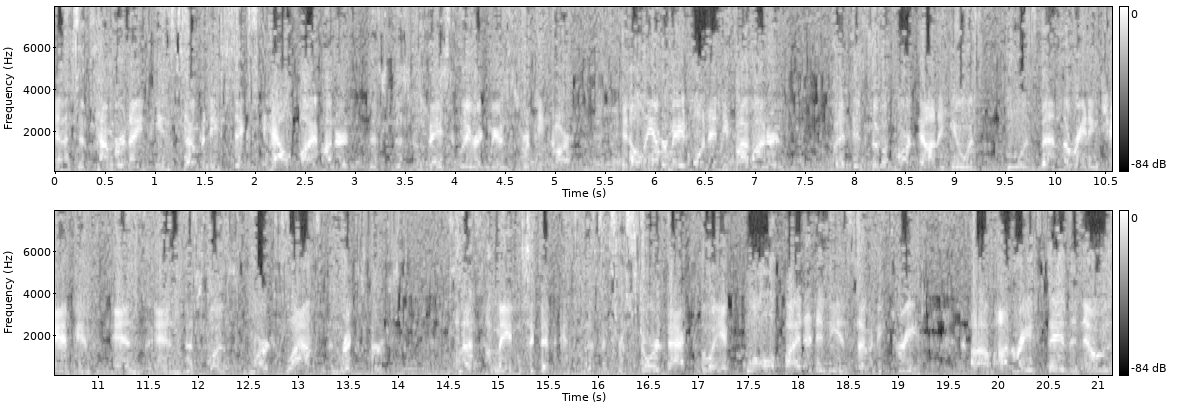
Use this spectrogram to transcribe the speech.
in the September 1976 Cal 500. This this was basically Rick Mears' rookie car. It only ever made one Indy 500, but it did so with Mark Donohue, who was, who was then the reigning champion, and and this was Mark's last and Rick's first. So that's the main significance of this. It's restored back to the way it qualified at Indy in 73. Um, on race day, the nose,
